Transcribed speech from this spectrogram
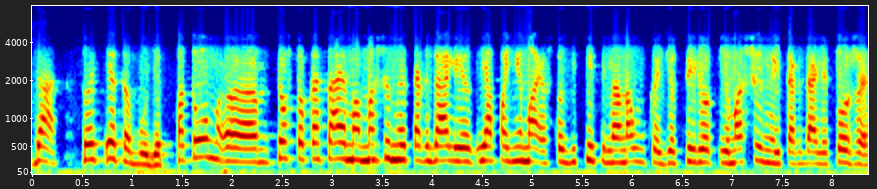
Да, то есть это будет. Потом э, то, что касаемо машины и так далее, я понимаю, что действительно наука идет вперед, и машины и так далее тоже,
